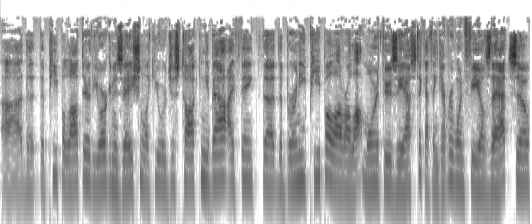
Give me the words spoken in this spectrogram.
uh, the the people out there, the organization, like you were just talking about. I think the the Bernie people are a lot more enthusiastic. I think everyone feels that. So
